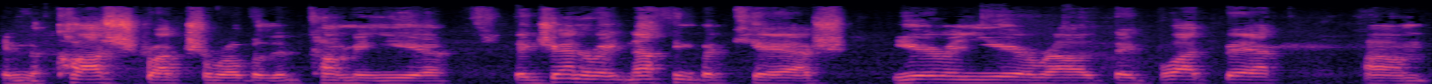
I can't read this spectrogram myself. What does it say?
in the cost structure over the coming year. They generate nothing but cash year in, year out. They bought back um,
